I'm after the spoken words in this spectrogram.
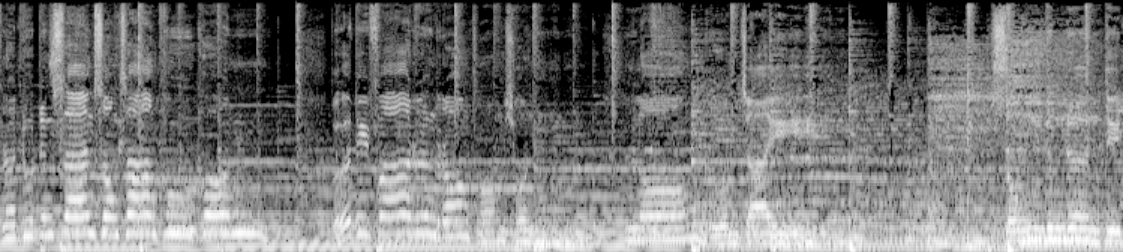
ประดุดดังแสงส่องทางผู้คน เปิดให้ฟ้าเรื่องร้องของชนล้อมรวมใจ ทรงดำเนินติด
